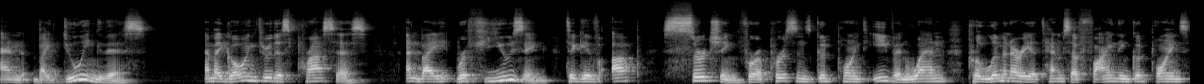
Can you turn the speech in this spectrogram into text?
And by doing this, and by going through this process, and by refusing to give up searching for a person's good point, even when preliminary attempts of finding good points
